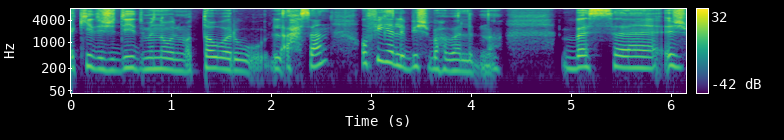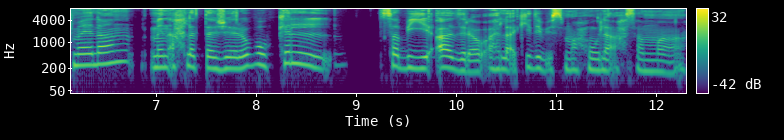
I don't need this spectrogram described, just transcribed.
أكيد جديد منه والمتطور والأحسن وفي اللي بيشبه بلدنا. بس إجمالا من أحلى التجارب وكل صبية قادرة وأهلا أكيد بيسمحوا لها أحسن ما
